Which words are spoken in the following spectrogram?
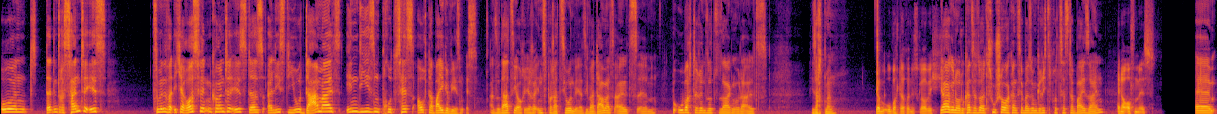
Und das Interessante ist, zumindest was ich herausfinden konnte, ist, dass Alice Dio damals in diesem Prozess auch dabei gewesen ist. Also da hat sie auch ihre Inspiration wieder. Sie war damals als ähm, Beobachterin sozusagen oder als, wie sagt man? Ja, Beobachterin ist, glaube ich. Ja, genau. Du kannst ja so als Zuschauer kannst ja bei so einem Gerichtsprozess dabei sein. Wenn er offen ist. Ähm,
